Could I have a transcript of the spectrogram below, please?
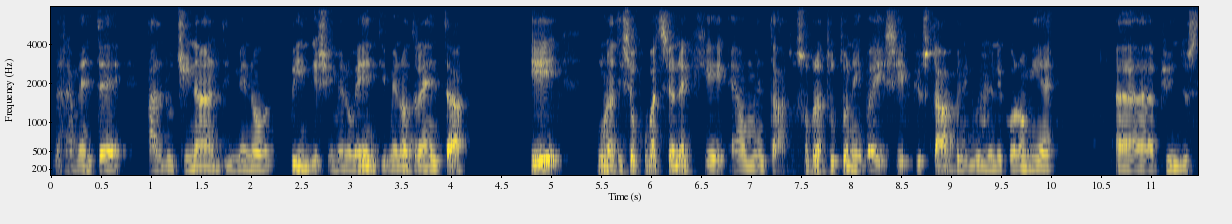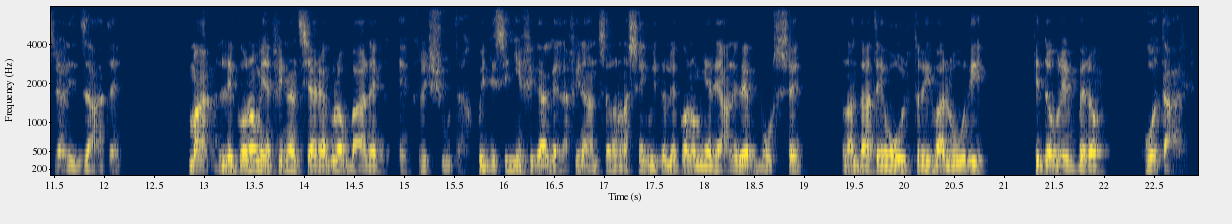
veramente allucinanti, meno 15, meno 20, meno 30 e una disoccupazione che è aumentato, soprattutto nei paesi più stabili, quindi le economie eh, più industrializzate. Ma l'economia finanziaria globale è cresciuta, quindi significa che la finanza non ha seguito l'economia reale, le borse sono andate oltre i valori che dovrebbero quotare.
